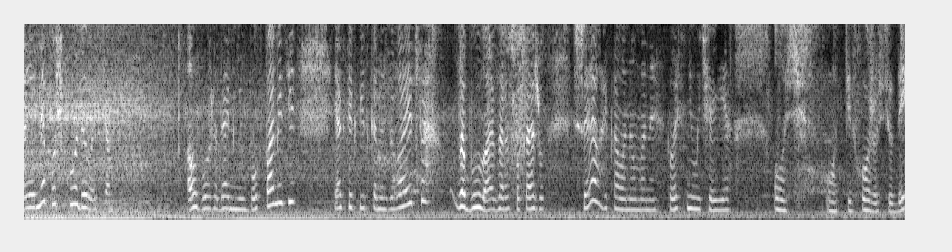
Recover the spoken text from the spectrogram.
е, не пошкодилося. О Боже, дай мені Бог пам'яті, як ця квітка називається. Забула, зараз покажу. Ще яка вона у мене класнюча є. Ось, от, підходжу сюди.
